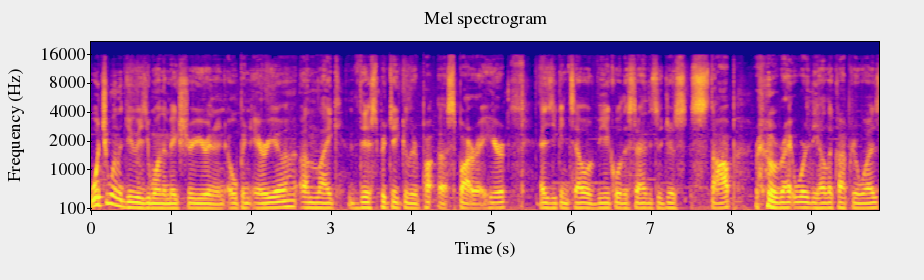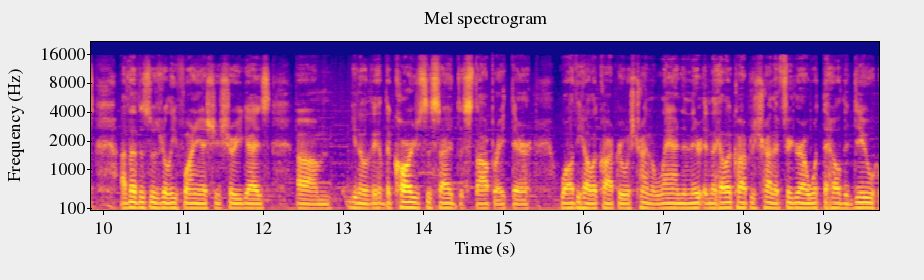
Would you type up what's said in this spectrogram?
what you want to do is you want to make sure you're in an open area, unlike this particular uh, spot right here. As you can tell, a vehicle decided to just stop right where the helicopter was. I thought this was really funny. I should show you guys. Um, you know, the, the car just decided to stop right there while the helicopter was trying to land, and, and the helicopter's trying to figure out what the hell to do.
